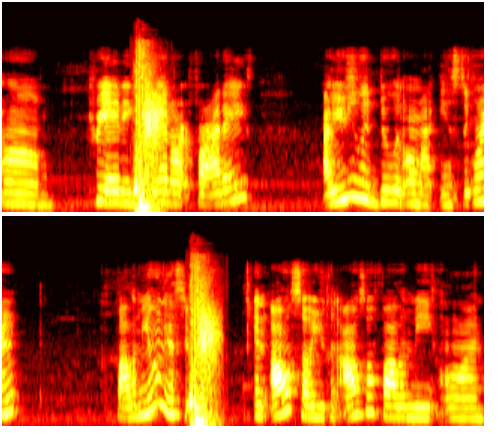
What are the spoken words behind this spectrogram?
um, creating fan art Fridays. I usually do it on my Instagram follow me on Instagram. And also, you can also follow me on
